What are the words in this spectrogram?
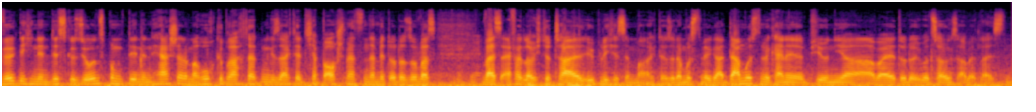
wirklich einen Diskussionspunkt, den ein Hersteller mal hochgebracht hat und gesagt hat, ich habe Bauchschmerzen damit oder sowas, okay. weil es einfach, glaube ich, total üblich ist im Markt. Also da mussten wir, gar, da mussten wir keine Pionierarbeit oder Überzeugungsarbeit leisten.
